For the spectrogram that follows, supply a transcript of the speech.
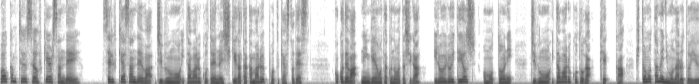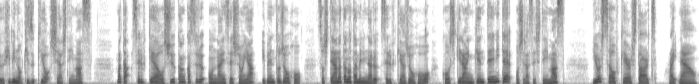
Welcome to Self-Care Sunday. セルフケアサンデーは自分をいたわることへの意識が高まるポッドキャストです。ここでは人間オタクの私がいろいろいてよしをモットーに自分をいたわることが結果、人のためにもなるという日々の気づきをシェアしています。また、セルフケアを習慣化するオンラインセッションやイベント情報、そしてあなたのためになるセルフケア情報を公式 LINE 限定にてお知らせしています。Your self-care starts right now.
